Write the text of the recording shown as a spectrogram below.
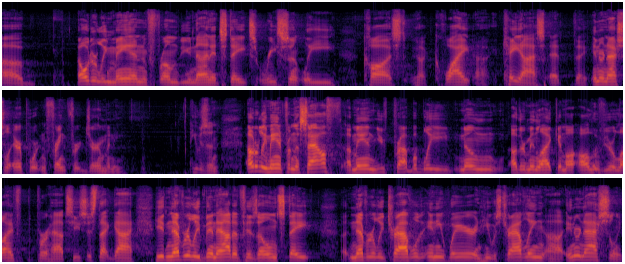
An elderly man from the United States recently caused uh, quite uh, chaos at the international airport in Frankfurt, Germany. He was an elderly man from the South, a man you've probably known other men like him all of your life, perhaps. He's just that guy. He had never really been out of his own state, uh, never really traveled anywhere, and he was traveling uh, internationally,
